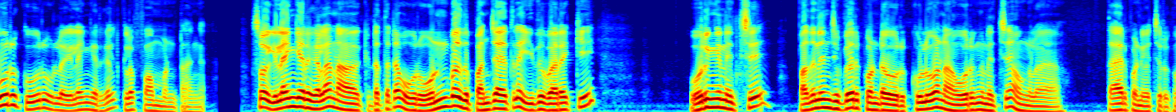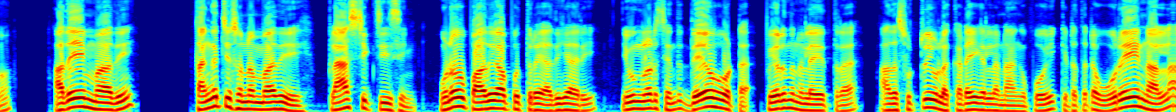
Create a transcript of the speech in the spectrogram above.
ஊருக்கு ஊர் உள்ள இளைஞர்கள் கிளப் ஃபார்ம் பண்ணிட்டாங்க. ஸோ இளைஞர்களை நான் கிட்டத்தட்ட ஒரு ஒன்பது பஞ்சாயத்தில் இது வரைக்கும் ஒருங்கிணைச்சு பதினஞ்சு பேர் கொண்ட ஒரு குழுவை நான் ஒருங்கிணைச்சு அவங்கள தயார் பண்ணி வச்சுருக்கோம். அதே மாதிரி தங்கச்சி சொன்ன மாதிரி பிளாஸ்டிக் சீசிங் உணவு பாதுகாப்புத்துறை அதிகாரி இவங்களோட சேர்ந்து தேவகோட்டை பேருந்து நிலையத்தில் அதை சுற்றியுள்ள கடைகளில் நாங்கள் போய் கிட்டத்தட்ட ஒரே நாளில்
